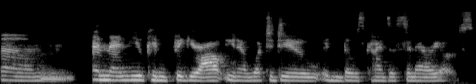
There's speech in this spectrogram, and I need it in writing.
Um, and then you can figure out, you know, what to do in those kinds of scenarios.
